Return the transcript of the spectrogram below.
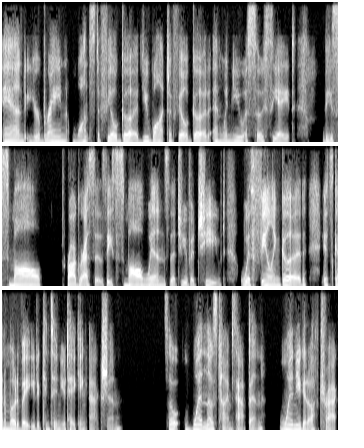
and your brain wants to feel good. You want to feel good. And when you associate these small progresses, these small wins that you've achieved with feeling good, it's going to motivate you to continue taking action. So, when those times happen, when you get off track,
